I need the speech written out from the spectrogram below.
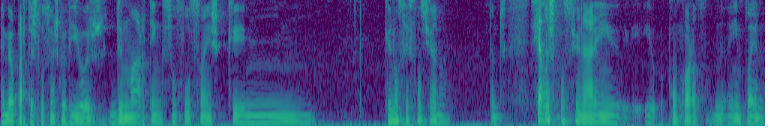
a maior parte das soluções que eu vi hoje de marketing são soluções que, hum, que eu não sei se funcionam. Portanto, se elas funcionarem, eu concordo em pleno.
